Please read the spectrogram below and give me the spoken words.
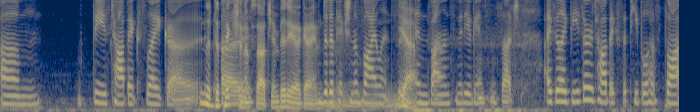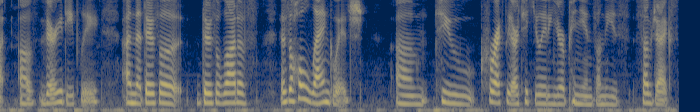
um, these topics like uh, The depiction uh, of such in video games. the depiction of violence and, Yeah. and violence in video games and such. I feel like these are topics that people have thought of very deeply, and that there's a there's a lot of there's a whole language um, to correctly articulating your opinions on these subjects,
